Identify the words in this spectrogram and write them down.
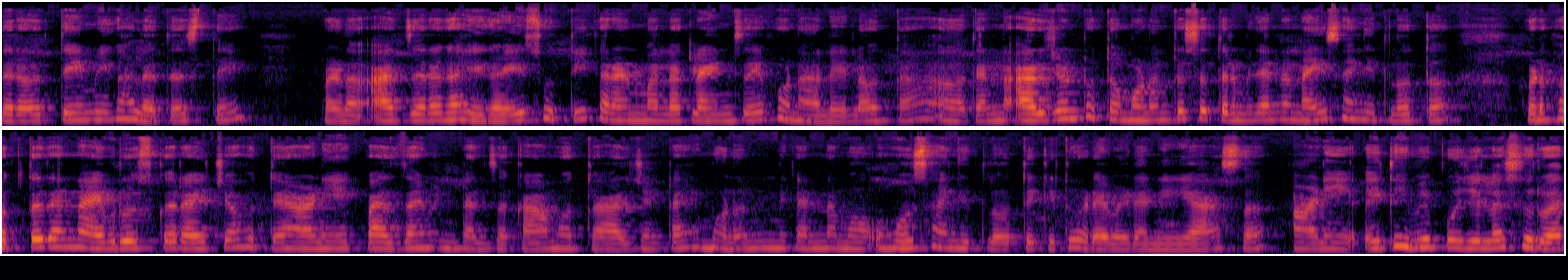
तर ते मी घालत असते. पण आज जरा घाईघाईच होती कारण मला क्लायंटचाही फोन आलेला होता. त्यांना अर्जंट होतं म्हणून तसं तर मी त्यांना नाही सांगितलं होतं पण फक्त त्यांना आयब्रोज करायच्या होत्या आणि एक पाच दहा मिनिटांचं काम होतं अर्जंट आहे म्हणून मी त्यांना मग हो सांगितलं होतं की थोड्या वेळाने या असं. आणि इथे मी पूजेला सुरुवात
